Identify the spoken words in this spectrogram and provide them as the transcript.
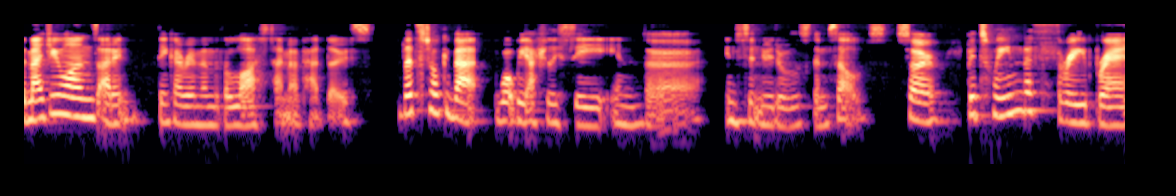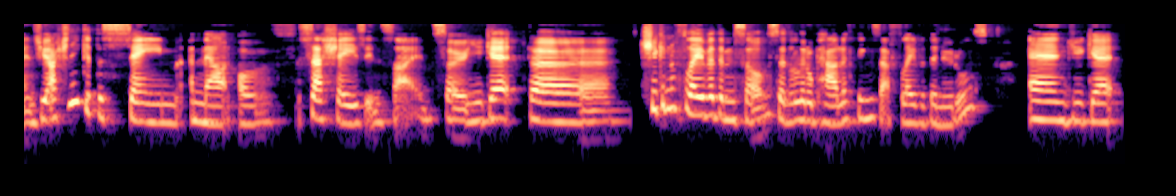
The Maggi ones, I don't think I remember the last time I've had those. Let's talk about what we actually see in the instant noodles themselves. So, between the three brands, you actually get the same amount of sachets inside. So, you get the chicken flavor themselves, so the little powder things that flavor the noodles, and you get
